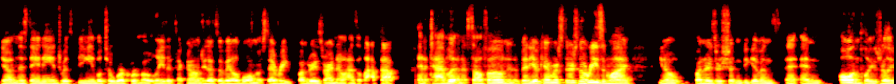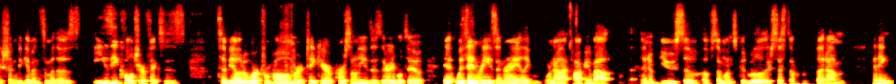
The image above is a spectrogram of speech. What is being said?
you know, in this day and age, with being able to work remotely, the technology that's available, almost every fundraiser I know has a laptop and a tablet and a cell phone and a video camera. So there's no reason why, you know, fundraisers shouldn't be given, and, and all employees really shouldn't be given some of those easy culture fixes to be able to work from home or take care of personal needs as they're able to it, within reason, right? Like we're not talking about an abuse of, of someone's goodwill or their system. But um, I think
